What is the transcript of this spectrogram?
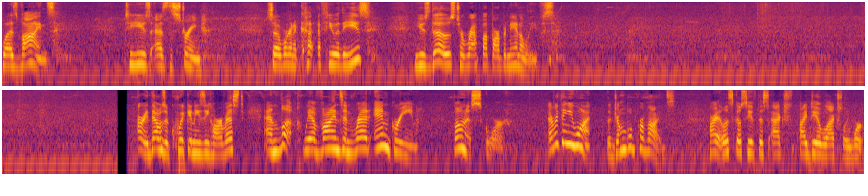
was vines to use as the string. So we're gonna cut a few of these use those to wrap up our banana leaves. All right, that was a quick and easy harvest. And look, we have vines in red and green. Bonus score. Everything you want, the jungle provides. All right, let's go see if this idea will actually work.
